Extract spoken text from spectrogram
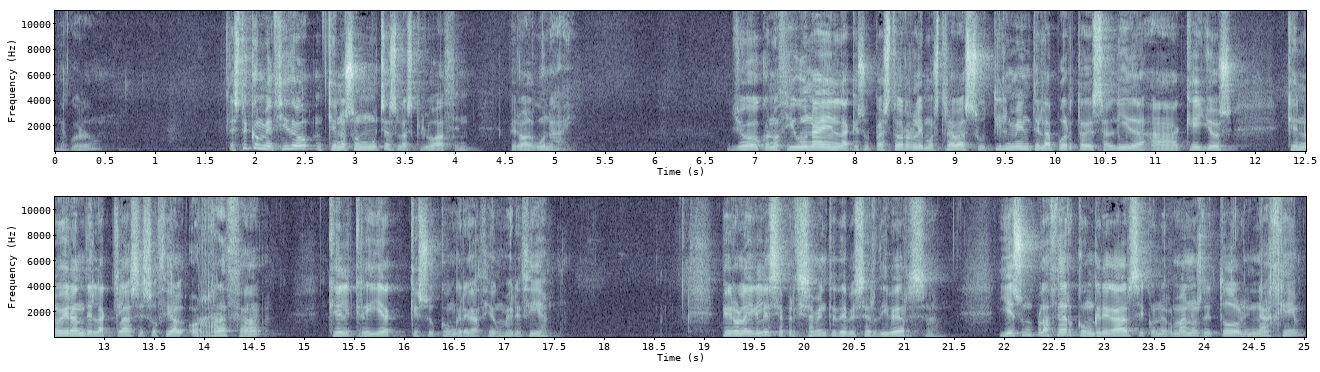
¿de acuerdo? Estoy convencido que no son muchas las que lo hacen, pero alguna hay. Yo conocí una en la que su pastor le mostraba sutilmente la puerta de salida a aquellos que no eran de la clase social o raza que él creía que su congregación merecía. Pero la iglesia precisamente debe ser diversa y es un placer congregarse con hermanos de todo linaje,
